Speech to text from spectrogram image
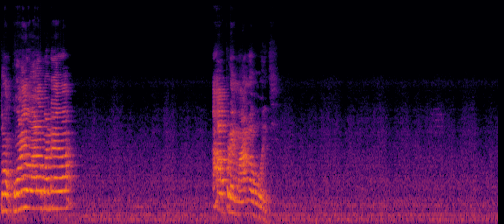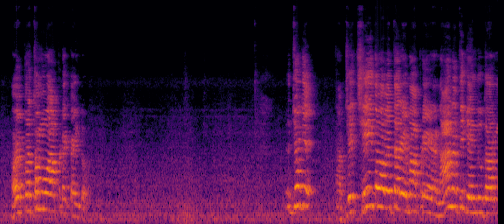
તો કોણે વાળા બનાવ્યા? આપણે માનવ હોય છે. હવે પ્રથમ હું આપણે કહી દઉં. જો કે જે છે તો હવે ત્યારે એમાં આપણે ના નથી કે હિન્દુ ધર્મ,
